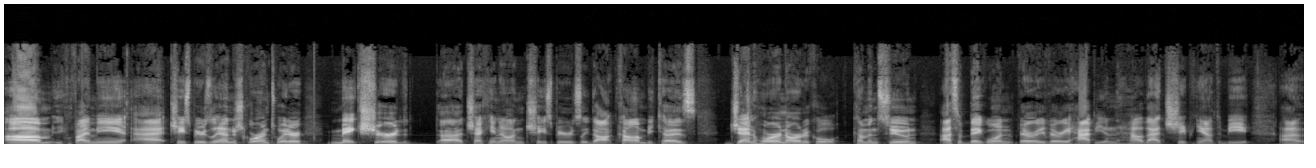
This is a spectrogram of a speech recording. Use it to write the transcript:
Um, you can find me at Chase Beardsley underscore on Twitter. Make sure to uh, check in on chasebeardsley.com because Jen Horton article coming soon. That's a big one. Very, very happy in how that's shaping out to be. Uh,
